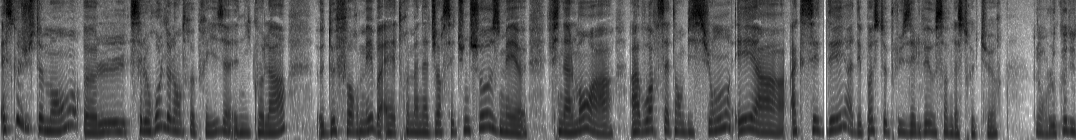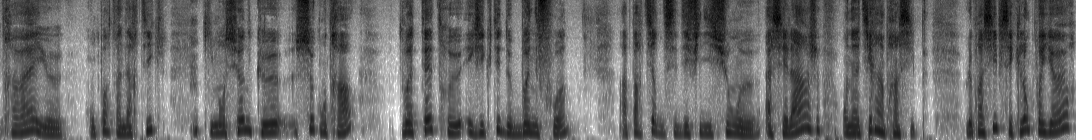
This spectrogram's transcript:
Est-ce que justement, c'est le rôle de l'entreprise, Nicolas, de former, bah, être manager, c'est une chose, mais finalement à, à, avoir cette ambition et à accéder à des postes plus élevés au sein de la structure? Alors, le Code du travail comporte un article qui mentionne que ce contrat doit être exécuté de bonne foi. À partir de ces définitions euh, assez larges, on a tiré un principe. Le principe, c'est que l'employeur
